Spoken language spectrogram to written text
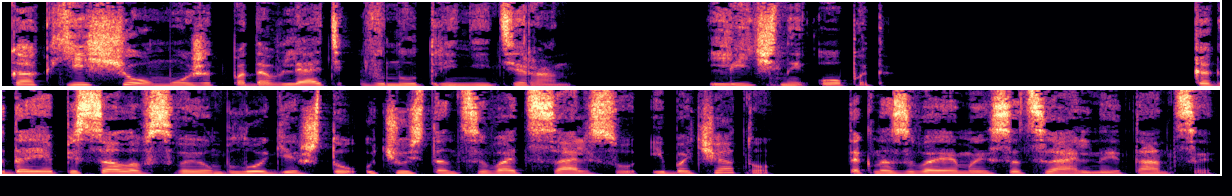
Как еще может подавлять внутренний тиран? Личный опыт. Когда я писала в своем блоге, что учусь танцевать сальсу и бачату, так называемые социальные танцы,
